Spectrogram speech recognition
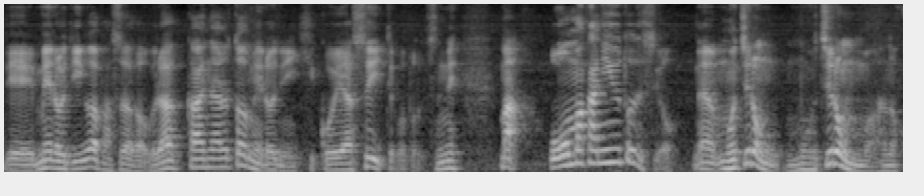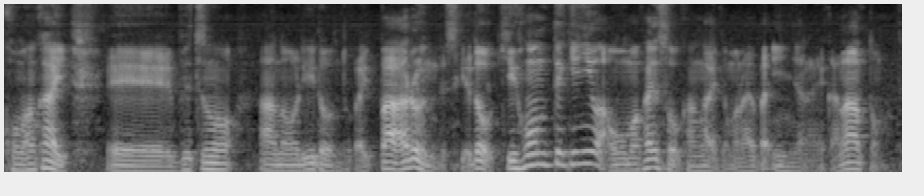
で、メロディーはバスドラが裏側になるとメロディーに聞こえやすいってことですね。まあ、大まかに言うとですよ。もちろん、もちろん、あの、細かい、え別の、あの、リ理論とかいっぱいあるんですけど、基本的には大まかにそう考えてもらえばいいんじゃないかなと思って。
